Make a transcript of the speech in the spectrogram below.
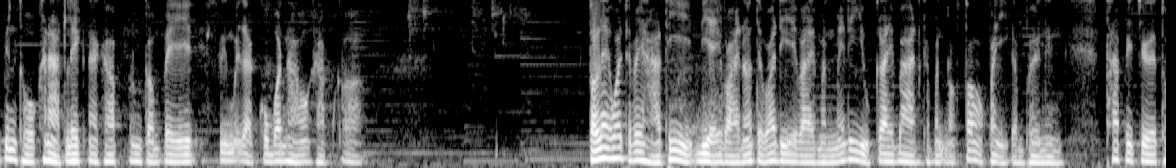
นี้เป็นโถขนาดเล็กนะครับลุงต๋อมไปซื้อมาจากโกบอนเฮาส์ครับก็ ตอนแรกว่าจะไปหาที่ DIY เนาะแต่ว่า DIY มันไม่ได้อยู่ใกล้บ้านครับมันต้องออกไปอีกอำเภอหนึ่งถ้าไปเจอโถ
